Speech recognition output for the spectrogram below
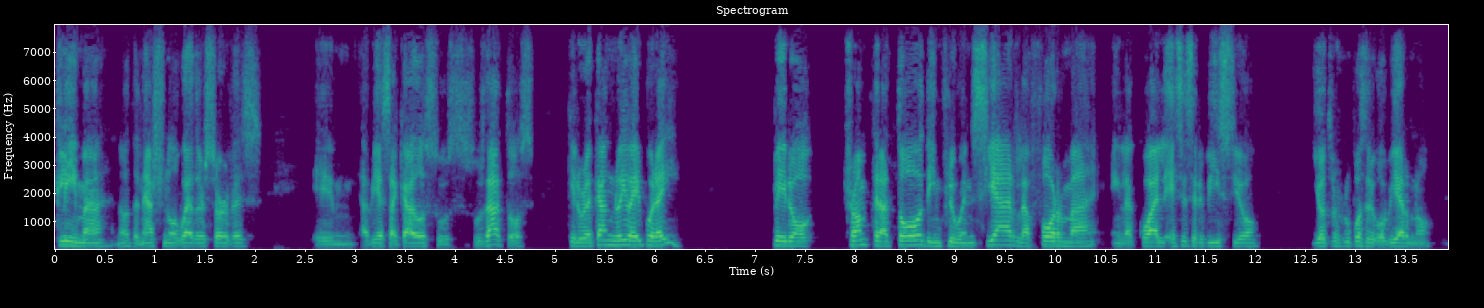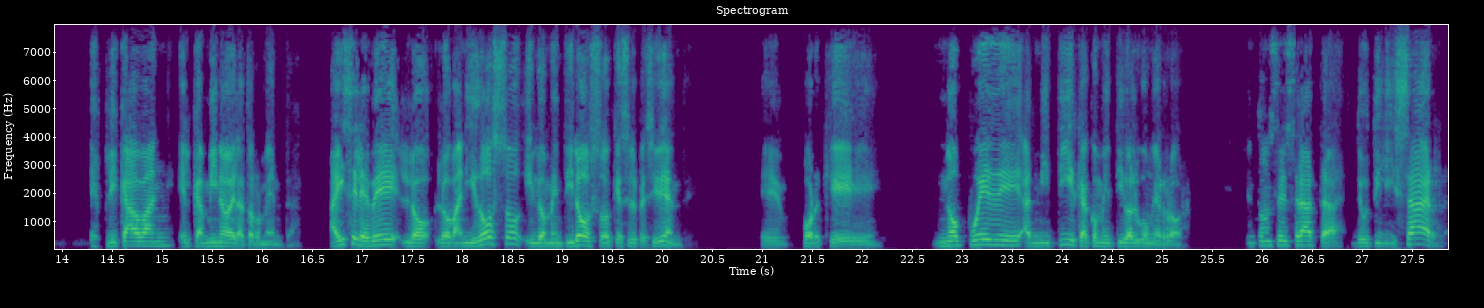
Clima, ¿no? The National Weather Service, em, había sacado sus, datos, que el huracán no iba a ir por ahí. Pero Trump trató de influenciar la forma en la cual ese servicio y otros grupos del gobierno explicaban el camino de la tormenta. Ahí se le ve lo, vanidoso y lo mentiroso que es el presidente, eh, porque no puede admitir que ha cometido algún error. Entonces trata de utilizar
